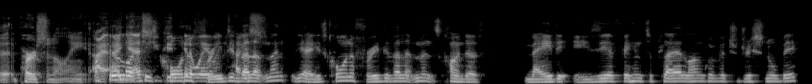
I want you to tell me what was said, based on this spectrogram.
uh, personally, I, I, I like guess his corner free development. Yeah, his corner free development's kind of made it easier for him to play along with a traditional big.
